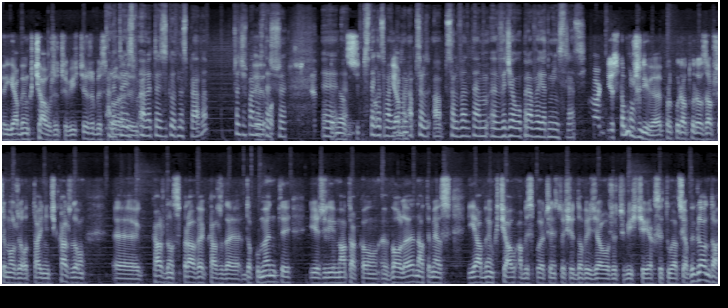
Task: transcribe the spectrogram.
ja bym chciał rzeczywiście, żeby... Ale to jest, ale to jest zgodne z prawem? Przecież pan jest E, też, e, natomiast z tego co pamiętam, absol- absolwentem Wydziału Prawa i Administracji. Tak, jest to możliwe. Prokuratura zawsze może odtajnić każdą, każdą sprawę, każde dokumenty, jeżeli ma taką wolę. Natomiast ja bym chciał, aby społeczeństwo się dowiedziało rzeczywiście, jak sytuacja wygląda.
